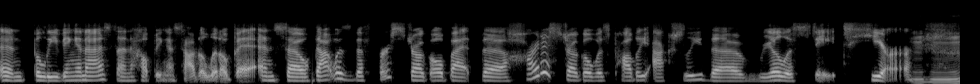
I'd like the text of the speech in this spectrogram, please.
and believing in us and helping us out a little bit. And so that was the first struggle. But the hardest struggle was probably actually the real estate here mm-hmm.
